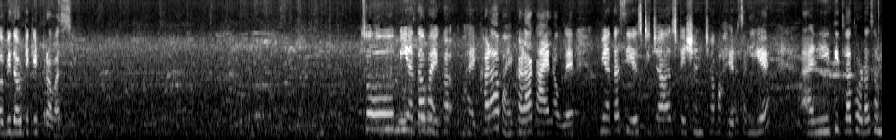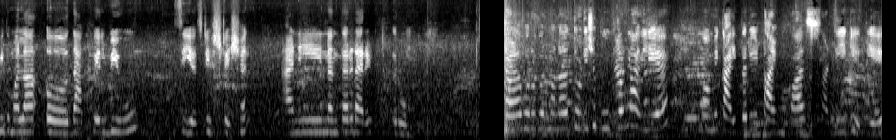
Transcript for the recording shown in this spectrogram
without ticket प्रवास. सो मी आता भायखा भायखळा भायखळा काय लावलं आहे मी आता सी एस टीच्या स्टेशनच्या बाहेर चालली आहे आणि तिथला थोडासा मी तुम्हाला दाखवेल view C S T station आणि नंतर डायरेक्ट रूम बरोबर मला थोडीशी भूक पण लागली आहे मग मी काहीतरी टाइमपाससाठी घेते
